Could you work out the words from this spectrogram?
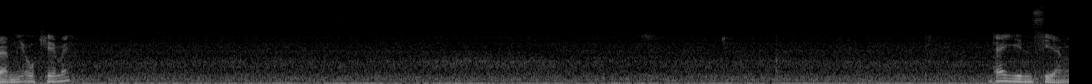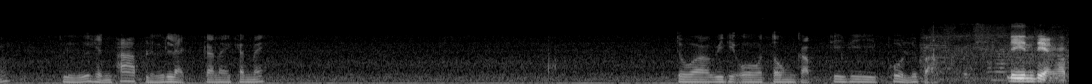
บบนี้โอเคไหม ได้ยินเสียงหรือเห็นภาพหรือแหลกอะไรกันไหม ตัววิดีโอตรงกับที่พี่พูดหรือเปล่า ได้ยินเสียงครับ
